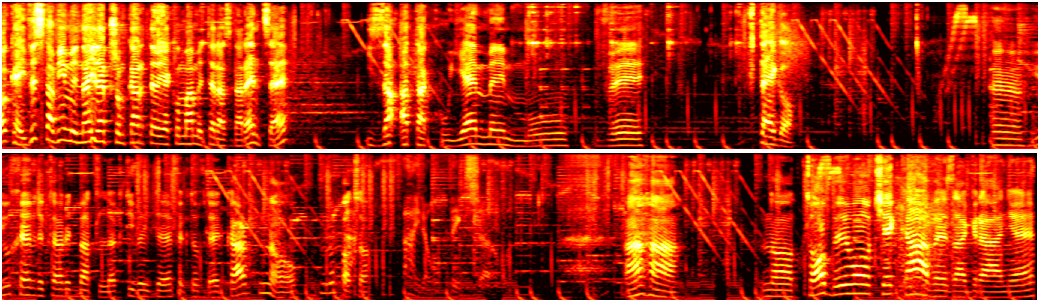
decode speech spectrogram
Okej, wystawimy najlepszą kartę, jaką mamy teraz na ręce. I zaatakujemy mu w... w tego. Eh, you have declared battle. Activate the effect of the card? No. No po co? I don't think so. Aha. No to było ciekawe zagranie.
